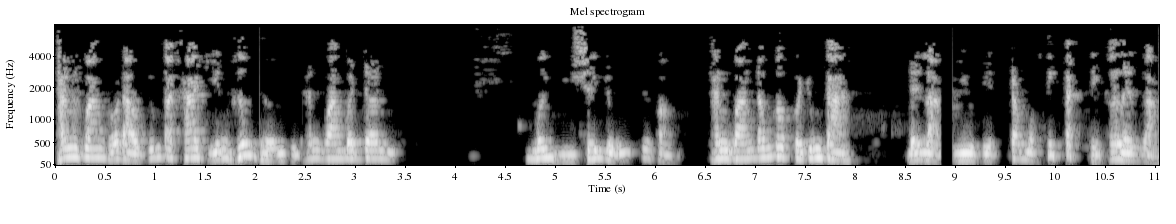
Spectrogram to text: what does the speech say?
Thanh quan bộ đầu chúng ta khai triển hướng thượng thì thanh quan bên trên mới sử dụng cái phần thanh quan đóng góp của chúng ta để làm nhiều việc. Trong một tích tắc thì có lên làm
